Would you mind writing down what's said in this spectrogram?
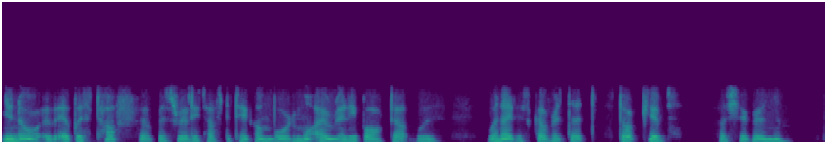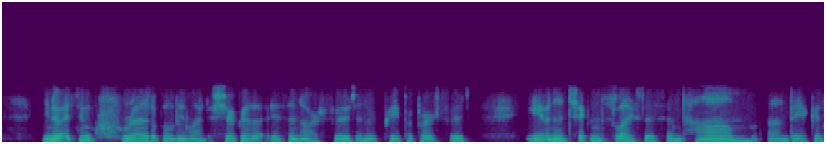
you know, it, it was tough. It was really tough to take on board. And what I really balked at was when I discovered that stock cubes have sugar in them. You know, it's incredible the amount of sugar that is in our food, in our pre prepared food, even in chicken slices and ham and bacon.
